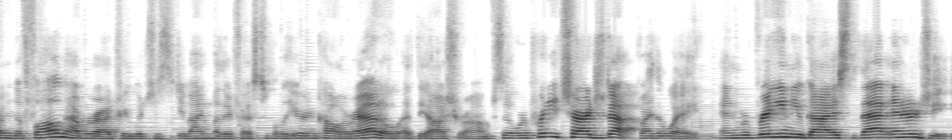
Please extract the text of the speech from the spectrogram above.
from the Fall Navaratri, which is Divine Mother Festival here in Colorado at the ashram. So we're pretty charged up, by the way. And we're bringing you guys that energy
